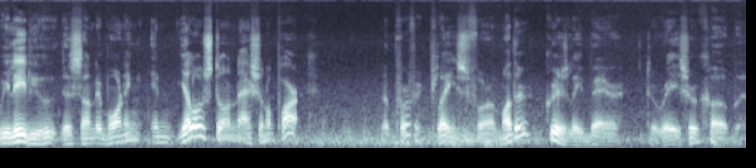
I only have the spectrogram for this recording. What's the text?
We leave you this Sunday morning in Yellowstone National Park, the perfect place for a mother grizzly bear to raise her cub.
